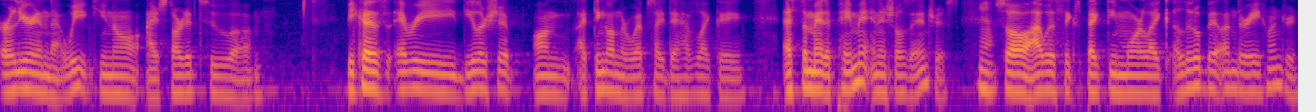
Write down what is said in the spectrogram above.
earlier in that week, you know, I started to um, because every dealership on I think on their website they have like a estimated payment and it shows the interest. Yeah. So I was expecting more like a little bit under 800.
